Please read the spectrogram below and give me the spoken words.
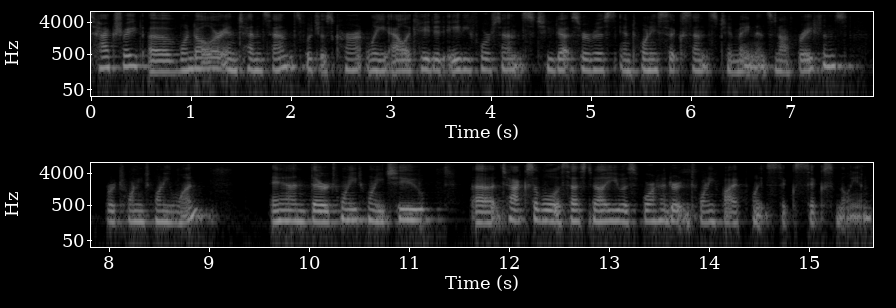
tax rate of $1.10, which is currently allocated 84 cents to debt service and 26 cents to maintenance and operations for 2021. And their 2022 uh, taxable assessed value is 425.66 million.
